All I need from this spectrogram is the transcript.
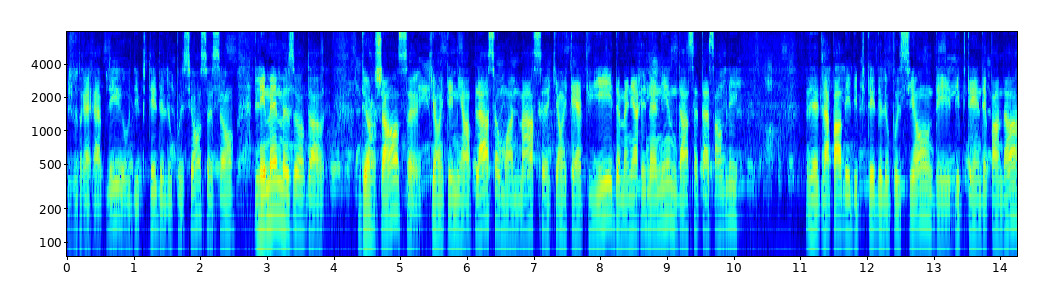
Je voudrais rappeler aux députés de l'opposition, ce sont les mêmes mesures d'urgence qui ont été mises en place au mois de mars, qui ont été appuyées de manière unanime dans cette Assemblée de la part des députés de l'opposition, des députés indépendants,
